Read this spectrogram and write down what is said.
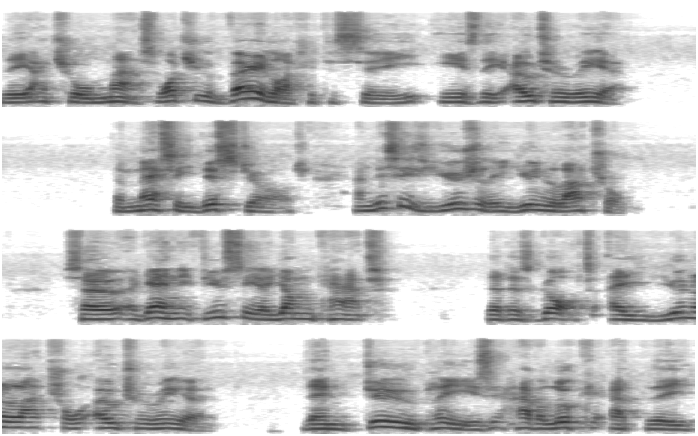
the actual mass. What you're very likely to see is the otorrhea, the messy discharge. And this is usually unilateral. So again, if you see a young cat that has got a unilateral otorrhea, then do please have a look at the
